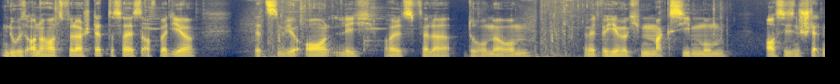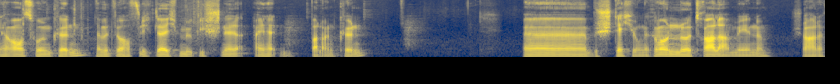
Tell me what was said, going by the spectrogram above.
du bist auch eine Holzfällerstadt, das heißt, auch bei dir setzen wir ordentlich Holzfäller drumherum, damit wir hier wirklich ein Maximum aus diesen Städten herausholen können, damit wir hoffentlich gleich möglichst schnell Einheiten ballern können. Äh, Bestechung, da können wir nur neutrale Armeen, ne? Schade.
